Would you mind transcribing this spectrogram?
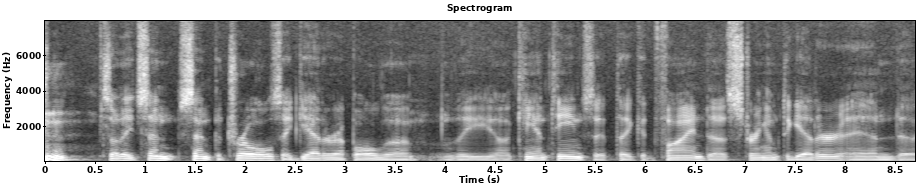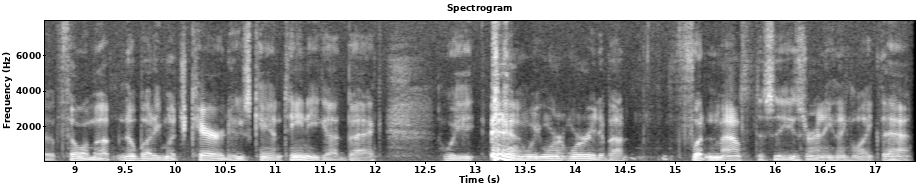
So they'd send send patrols. They'd gather up all the the uh, canteens that they could find, uh, string them together, and uh, fill them up. Nobody much cared whose canteen he got back. We we weren't worried about foot and mouth disease or anything like that.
